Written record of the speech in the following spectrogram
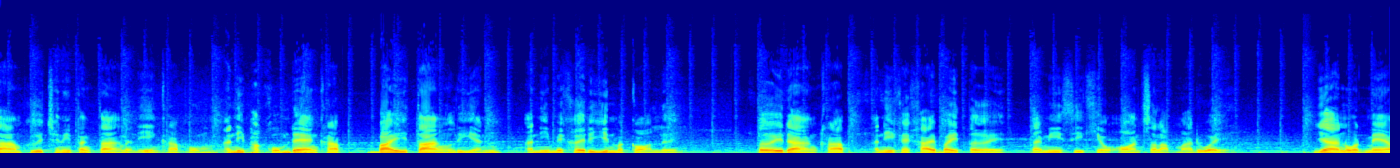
ตามพืชชนิดต่างๆ นั่นเองครับผม อันนี้ผักโขมแดงครับ ใบต่างเหรียญ อันนี้ไม่เคยได้ยินมาก่อนเลย เตยด่างครับ อันนี้คล้ายๆ ใบเตย แต่มีสีเขียวอ่อนสลับมาด้วย หญ้าหนวดแมว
